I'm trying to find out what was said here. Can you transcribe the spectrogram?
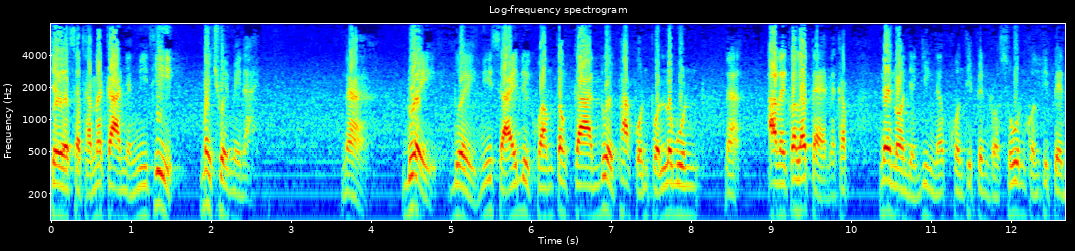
เจอสถานการณ์อย่างนี้ที่ไม่ช่วยไม่ได้นะด้วยด้วยนิสัยด้วยความต้องการด้วยภาคผลผลละวุนนะอะไรก็แล้วแต่นะครับ แน่นอนอย่างยิ่งนะคนที่เป็นรอซูลคนที่เป็น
